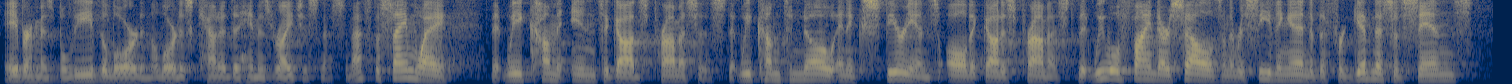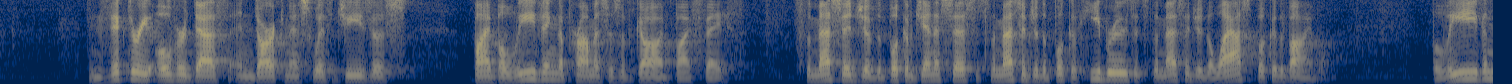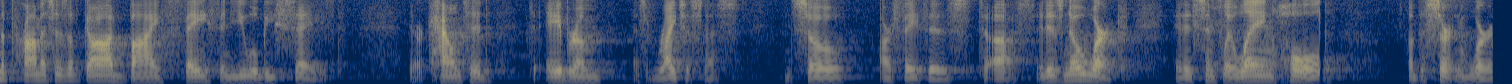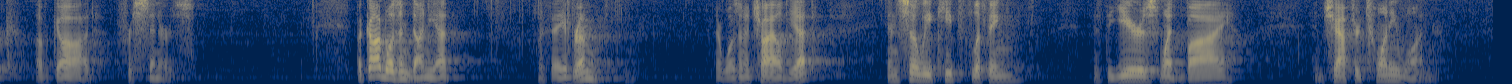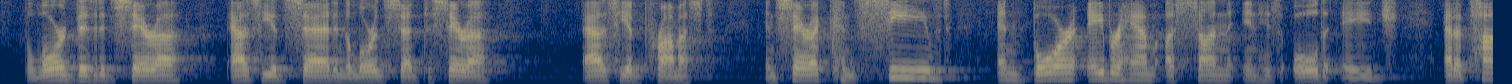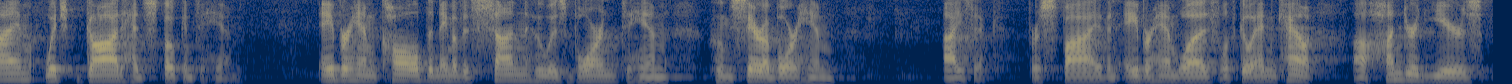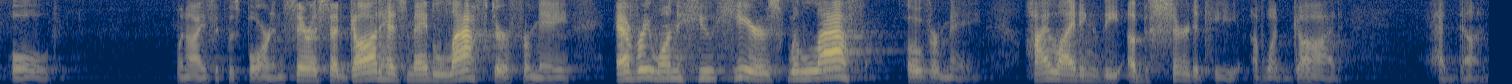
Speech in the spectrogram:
Abraham has believed the Lord, and the Lord has counted to him as righteousness. And that's the same way that we come into God's promises, that we come to know and experience all that God has promised, that we will find ourselves on the receiving end of the forgiveness of sins and victory over death and darkness with Jesus by believing the promises of God by faith. It's the message of the book of Genesis. It's the message of the book of Hebrews. It's the message of the last book of the Bible. Believe in the promises of God by faith, and you will be saved. They are counted to Abram as righteousness. And so our faith is to us. It is no work, it is simply laying hold of the certain work of God for sinners. But God wasn't done yet with Abram. There wasn't a child yet. And so we keep flipping as the years went by. In chapter 21, the Lord visited Sarah as he had said, and the Lord said to Sarah, as he had promised. And Sarah conceived and bore Abraham a son in his old age at a time which God had spoken to him. Abraham called the name of his son who was born to him, whom Sarah bore him, Isaac. Verse 5 And Abraham was, let's go ahead and count, a hundred years old when Isaac was born. And Sarah said, God has made laughter for me. Everyone who hears will laugh over me, highlighting the absurdity of what God had done.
